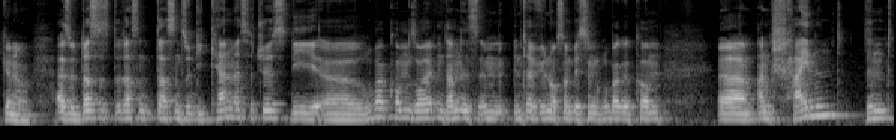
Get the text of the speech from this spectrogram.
Genau. Also das, ist, das, sind, das sind so die Kernmessages, die äh, rüberkommen sollten. Dann ist im Interview noch so ein bisschen rübergekommen, äh, anscheinend sind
